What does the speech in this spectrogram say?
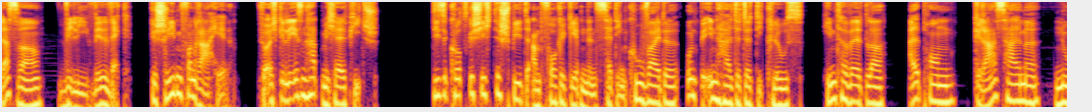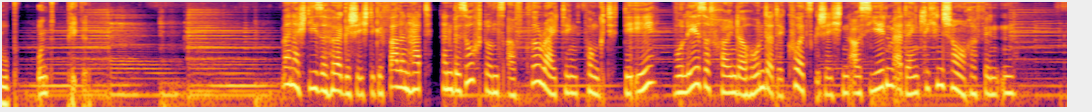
Das war Willi will weg, geschrieben von Rahel. Für euch gelesen hat Michael Pietsch. Diese Kurzgeschichte spielte am vorgegebenen Setting Kuhweide und beinhaltete die Clues Hinterwäldler, Alphorn, Grashalme, Noob und Pickel. Wenn euch diese Hörgeschichte gefallen hat, dann besucht uns auf cluewriting.de, wo Lesefreunde hunderte Kurzgeschichten aus jedem erdenklichen Genre finden.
